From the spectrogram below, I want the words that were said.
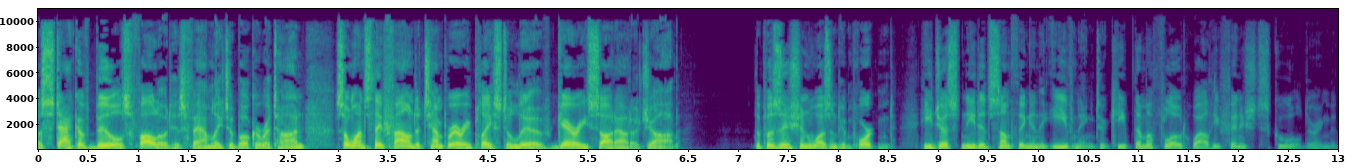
A stack of bills followed his family to Boca Raton, so once they found a temporary place to live, Gary sought out a job. The position wasn't important. He just needed something in the evening to keep them afloat while he finished school during the day.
